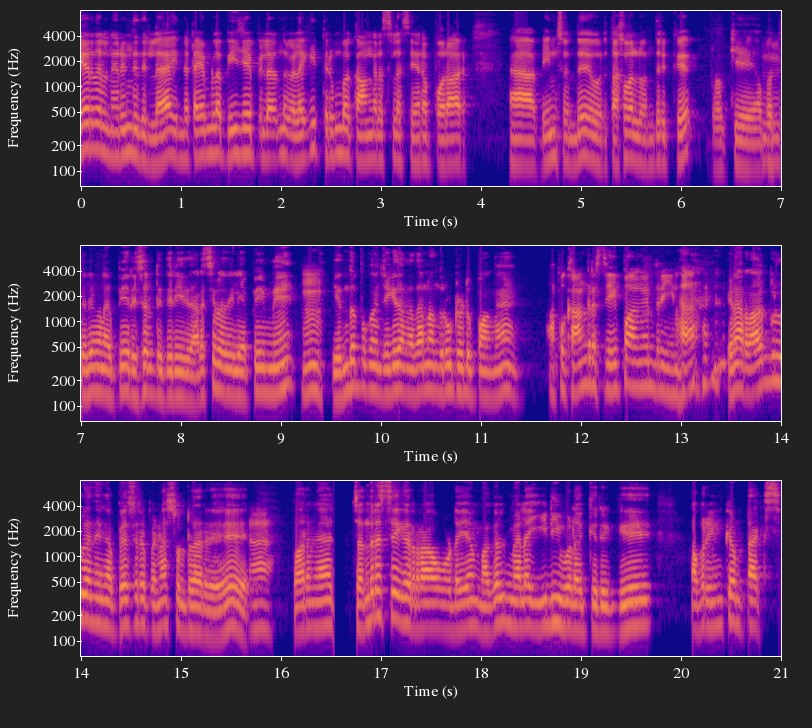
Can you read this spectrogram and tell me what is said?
தேர்தல் நெருங்குது இல்ல. இந்த டைம்ல பிஜேபியில இருந்து விலகி திரும்ப காங்கிரஸ்ல சேர போறார். அப்படின்னு சொல்லி ஒரு தகவல் வந்திருக்கு. ஓகே அப்ப தெலுங்கானா எப்பயும் ரிசல்ட் தெரியுது. அரசியல்வாதிகள் எப்பயுமே. எந்த பக்கம் ஜெயிக்குது அங்கதானே அந்த ரூட் எடுப்பாங்க. அப்போ காங்கிரஸ் ஜெயிப்பாங்கன்றீங்களா? ஏன்னா ராகுல் காந்தி அங்க பேசுறப்ப என்ன சொல்றாரு. பாருங்க சந்திரசேகர் ராவுடைய மகள் மேல இடி வழக்கு இருக்கு. அப்புறம் இன்கம் டாக்ஸ்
